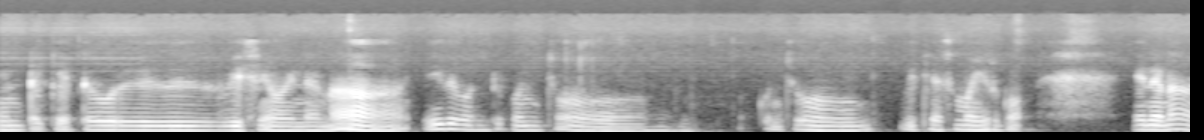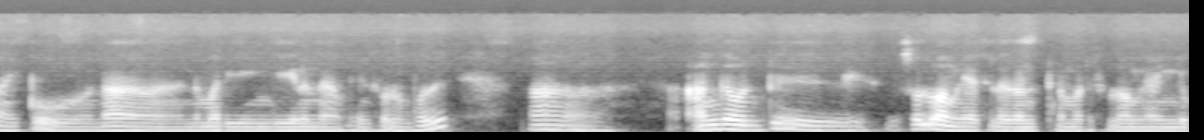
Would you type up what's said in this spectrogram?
என்கிட்ட கேட்ட ஒரு விஷயம் என்னென்னா இது வந்து கொஞ்சம் கொஞ்சம் வித்தியாசமாக இருக்கும். என்னென்னா இப்போது நான் இந்த மாதிரி இங்கே இருந்தேன் அப்படின்னு சொல்லும்போது அங்கே வந்துட்டு சொல்லுவாங்க இல்லையா சிலர் வந்துட்டு நம்மகிட்ட சொல்லுவாங்க இங்கே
